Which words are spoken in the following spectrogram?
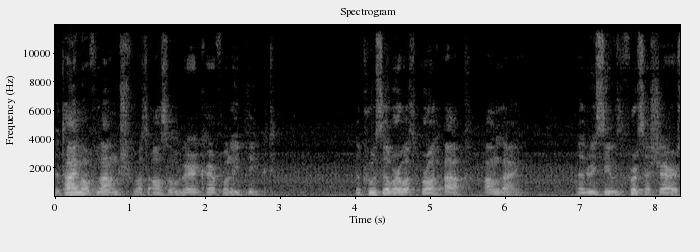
The time of launch was also very carefully picked. The pool server was brought up online and received first shares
